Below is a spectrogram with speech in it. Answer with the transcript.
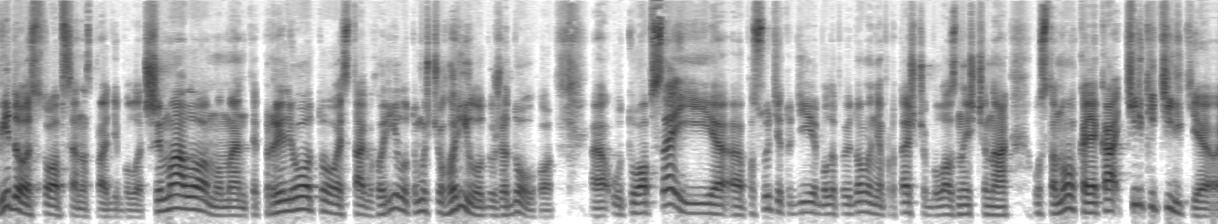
Відео з того все насправді було чимало. Моменти прильоту, ось так горіло, тому що горіло дуже довго е, у Туапсе. І е, по суті тоді були повідомлення про те, що була знищена установка, яка тільки-тільки е,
